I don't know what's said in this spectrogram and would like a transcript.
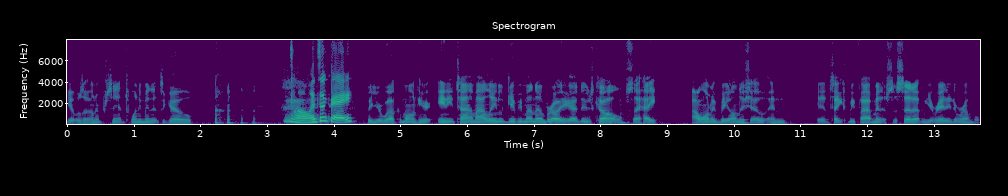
It was 100% 20 minutes ago. oh, it's okay. But you're welcome on here anytime. Eileen will give you my number. All you got to do is call, say, hey, I want to be on the show. And it takes me five minutes to set up and get ready to rumble.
